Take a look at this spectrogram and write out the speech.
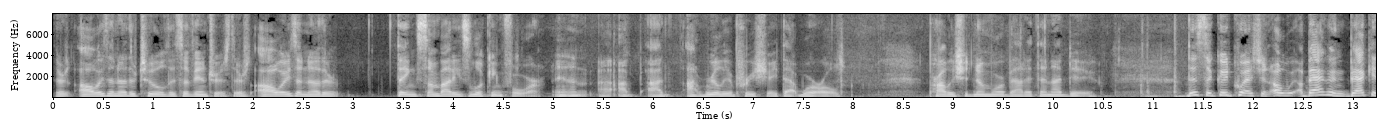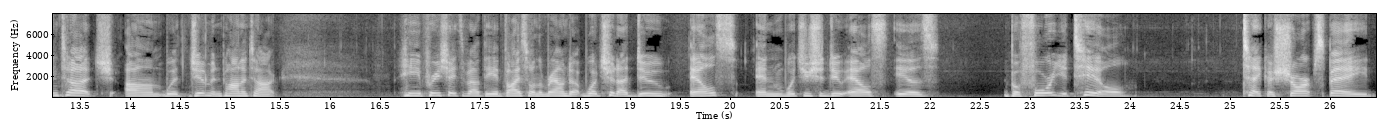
there's always another tool that's of interest. There's always another thing somebody's looking for, and I, I, I really appreciate that world. Probably should know more about it than I do. This is a good question. Oh, back in back in touch um, with Jim and Pontotoc. he appreciates about the advice on the Roundup. What should I do else? And what you should do else is before you till, take a sharp spade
